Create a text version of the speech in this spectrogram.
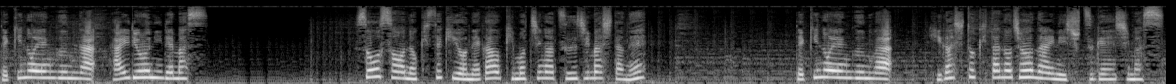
敵の援軍が大量に出ます。曹操の奇跡を願う気持ちが通じましたね。敵の援軍は、東と北の城内に出現します。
